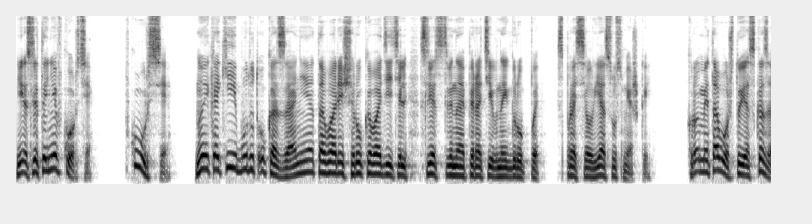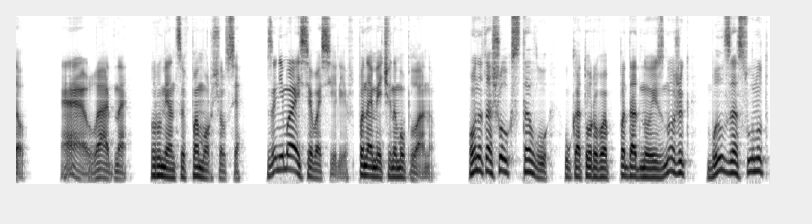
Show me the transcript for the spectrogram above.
Если ты не в курсе. В курсе. «Ну и какие будут указания, товарищ руководитель следственно-оперативной группы?» – спросил я с усмешкой. «Кроме того, что я сказал». «А, ладно», – Румянцев поморщился. «Занимайся, Васильев, по намеченному плану». Он отошел к столу, у которого под одной из ножек был засунут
